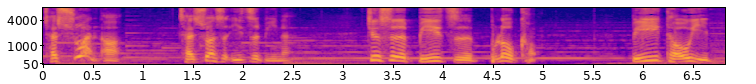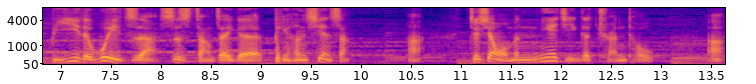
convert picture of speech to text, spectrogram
才算啊，才算是一字鼻呢？就是鼻子不漏孔。鼻头与鼻翼的位置啊，是长在一个平衡线上，啊，就像我们捏紧一个拳头，啊，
